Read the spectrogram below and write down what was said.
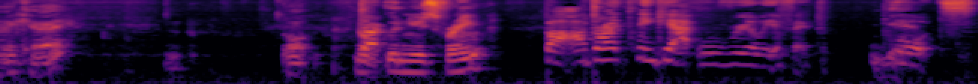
Okay. Not, not Don't- good news for him. But I don't think that will really affect Yeah. Port's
